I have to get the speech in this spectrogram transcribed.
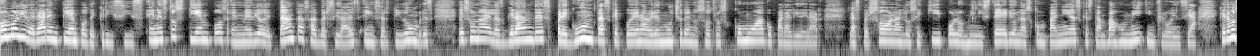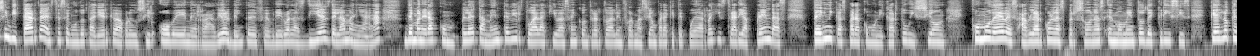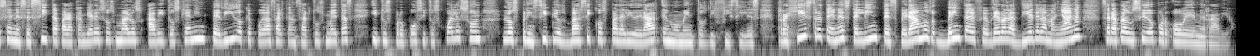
¿Cómo liderar en tiempos de crisis? En estos tiempos, en medio de tantas adversidades e incertidumbres, es una de las grandes preguntas que pueden haber en muchos de nosotros. ¿Cómo hago para liderar? Las personas, los equipos, los ministerios, las compañías que están bajo mi influencia. Queremos invitarte a este segundo taller que va a producir OBM Radio el 20 de febrero a las 10 de la mañana de manera completamente virtual. Aquí vas a encontrar toda la información para que te puedas registrar y aprendas técnicas para comunicar tu visión, cómo debes hablar con las personas en momentos de crisis, qué es lo que se necesita para cambiar esos malos hábitos que han impedido que puedas alcanzar tus metas y tus propósitos, cuáles son los principios básicos para liderar en momentos difíciles. Regístrate en este link, te esperamos 20 de febrero a las 10 de la mañana, será producido por OBM Radio.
